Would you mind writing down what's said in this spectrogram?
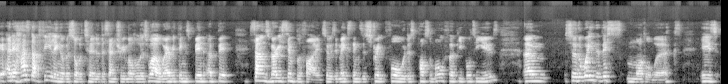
and it has that feeling of a sort of turn of the century model as well, where everything's been a bit sounds very simplified, so as it makes things as straightforward as possible for people to use. Um, so the way that this model works is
